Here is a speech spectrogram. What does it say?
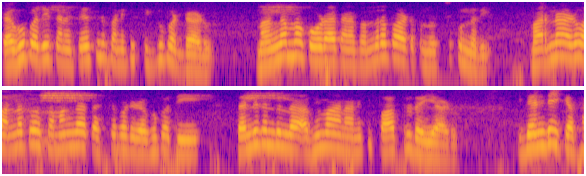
రఘుపతి తను చేసిన పనికి సిగ్గుపడ్డాడు. మంగమ్మ కూడా తన తొందరపాటుకు నొచ్చుకున్నది. మర్నాడు అన్నతో సమంగా కష్టపడి రఘుపతి తల్లిదండ్రుల అభిమానానికి పాత్రుడయ్యాడు. ఇదండి కథ.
